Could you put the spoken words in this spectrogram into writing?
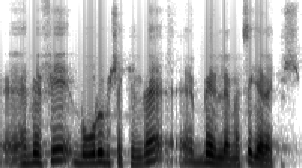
hedefi doğru bir şekilde, eee, belirlemesi gerekir.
